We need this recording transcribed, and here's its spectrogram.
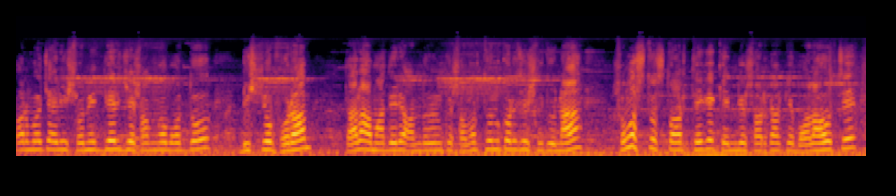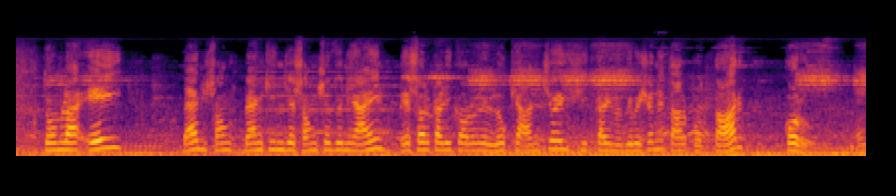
কর্মচারী শ্রমিকদের যে সংঘবদ্ধ বিশ্ব ফোরাম তারা আমাদের আন্দোলনকে সমর্থন করেছে। শুধু না সমস্ত স্তর থেকে কেন্দ্রীয় সরকারকে বলা হচ্ছে তোমরা এই ব্যাংক ব্যাংকিং যে সংশোধনী আইন বেসরকারীকরণের লক্ষ্যে আনছো এই শীতকালীন অধিবেশনে তার প্রত্যাহার করো। এই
